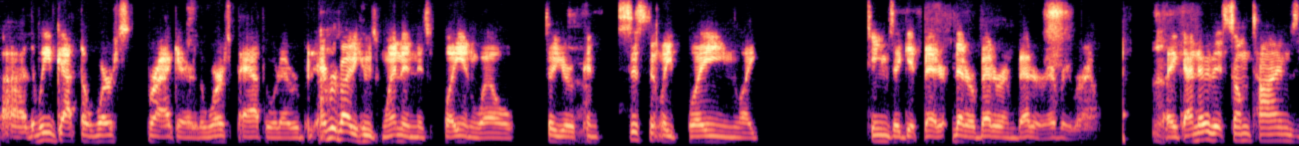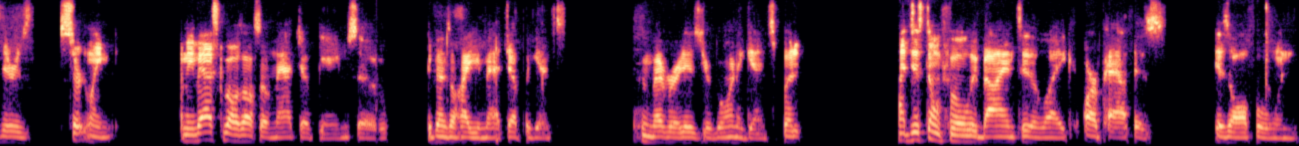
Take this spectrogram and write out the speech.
uh, that we've got the worst bracket or the worst path or whatever, but everybody who's winning is playing well, so you're consistently playing like teams that get better, that are better and better every round. Like I know that sometimes there's certainly, I mean, basketball is also a matchup game, so depends on how you match up against whomever it is you're going against, but. I just don't fully buy into like our path is is awful when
